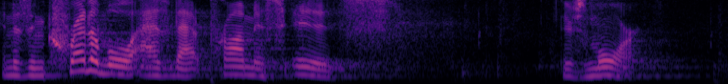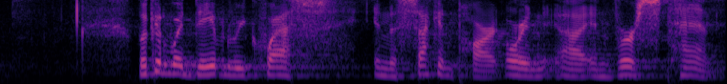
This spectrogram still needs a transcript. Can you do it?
And as incredible as that promise is, there's more. Look at what David requests in the second part, or in, uh, in verse 10.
